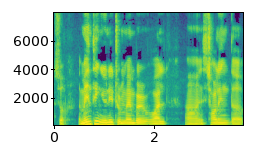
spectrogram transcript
so the main thing you need to remember while uh, installing the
